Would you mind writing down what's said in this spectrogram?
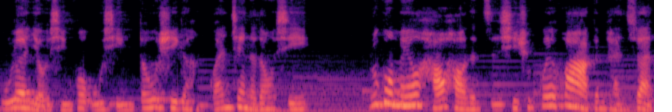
无论有形或无形，都是一个很关键的东西。如果没有好好的仔细去规划跟盘算，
